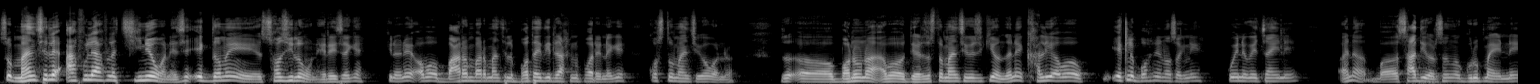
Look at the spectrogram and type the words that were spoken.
सो मान्छेले आफूले आफूलाई चिन्यो भने चाहिँ एकदमै सजिलो हुने रहेछ क्या? किनभने अब बारम्बार मान्छेले बताइदिइराख्नु परेन कि कस्तो मान्छे हो भनेर। भनौँ न अब धेरै जस्तो मान्छेको चाहिँ के हुन्छ भने खालि अब एक्लै बस्नै नसक्ने कोही न कोही चाहिने होइन साथीहरूसँग ग्रुपमा हिँड्ने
